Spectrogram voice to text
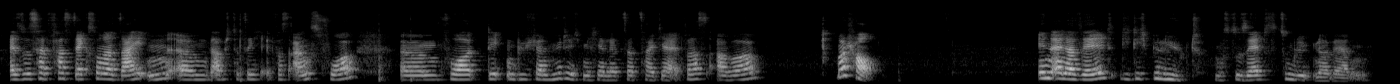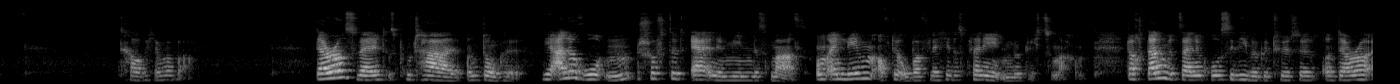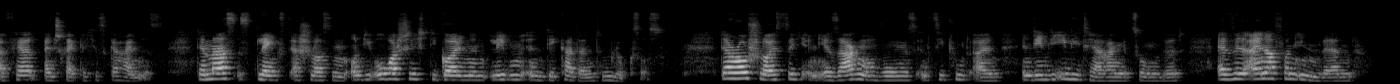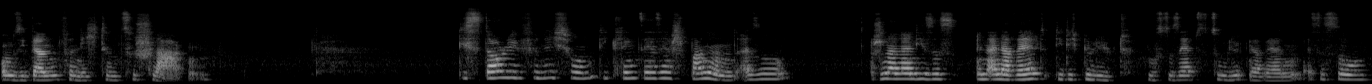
Also es hat fast 600 Seiten. Ähm, da habe ich tatsächlich etwas Angst vor. Ähm, vor dicken Büchern hüte ich mich in letzter Zeit ja etwas, aber mal schauen. In einer Welt, die dich belügt, musst du selbst zum Lügner werden. Traurig, aber wahr. Darrows Welt ist brutal und dunkel. Wie alle Roten schuftet er in den Minen des Mars, um ein Leben auf der Oberfläche des Planeten möglich zu machen. Doch dann wird seine große Liebe getötet und Darrow erfährt ein schreckliches Geheimnis. Der Mars ist längst erschlossen und die Oberschicht, die Goldenen, leben in dekadentem Luxus. Darrow schleust sich in ihr sagenumwogenes Institut ein, in dem die Elite herangezogen wird. Er will einer von ihnen werden, um sie dann vernichtend zu schlagen. Die Story finde ich schon, die klingt sehr, sehr spannend. Also schon allein dieses in einer Welt, die dich belügt, musst du selbst zum Lügner werden. Es ist so,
